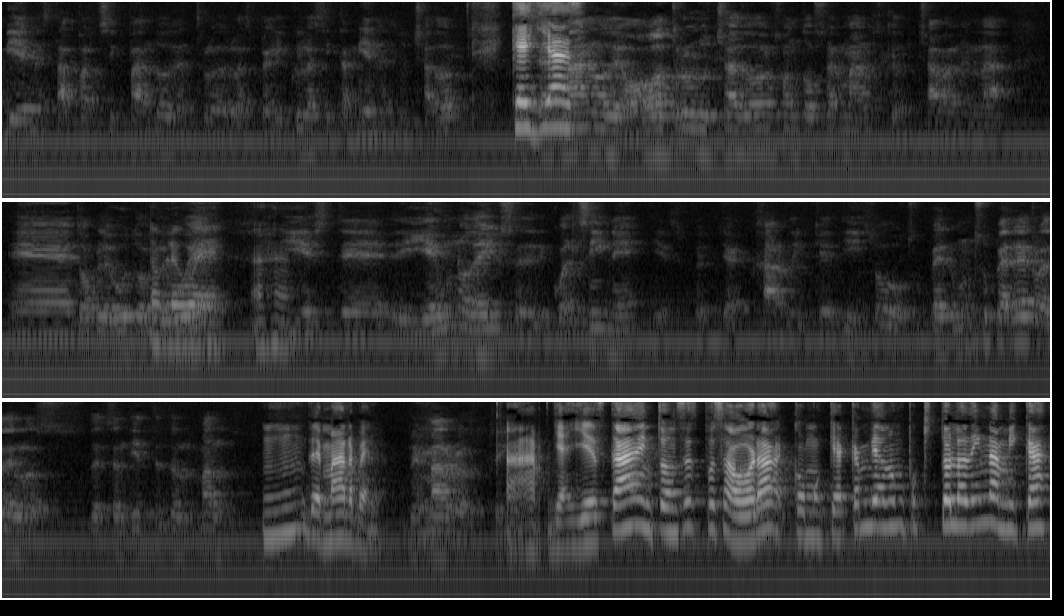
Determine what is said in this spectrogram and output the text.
También está participando dentro de las películas y también es luchador. Que es ya hermano de otro luchador, son dos hermanos que luchaban en la eh, WWE, W, ajá. y este y uno de ellos se dedicó al cine y es Jack Hardy que hizo super, un superhéroe de los descendientes de los malos. Uh -huh, de Marvel. De Marvel, sí. Ah, y ahí está. Entonces, pues ahora como que ha cambiado un poquito la dinámica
